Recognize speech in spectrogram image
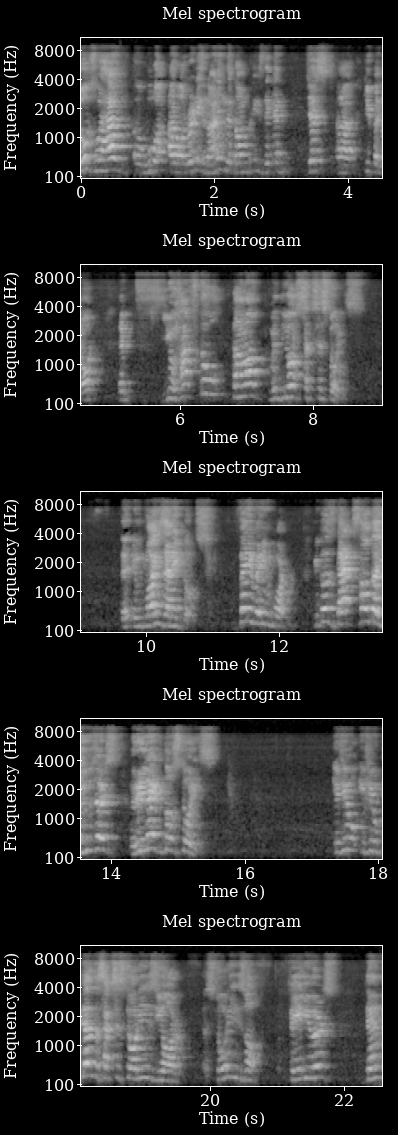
Those who have, uh, who are already running the companies, they can just uh, keep a note that you have to come up with your success stories, the employees' anecdotes. Very, very important because that's how the users relate those stories. If you if you tell the success stories, your stories of failures, then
